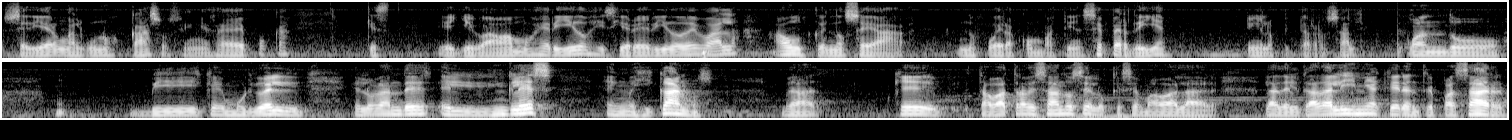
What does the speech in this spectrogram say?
Se dieron algunos casos en esa época que eh, llevábamos heridos y si era herido de bala, aunque no, sea, no fuera combatiente, se perdían en el Hospital Rosales. Cuando vi que murió el, holandés, el inglés en mexicanos, que estaba atravesándose lo que se llamaba la, la delgada línea, que era entre pasar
